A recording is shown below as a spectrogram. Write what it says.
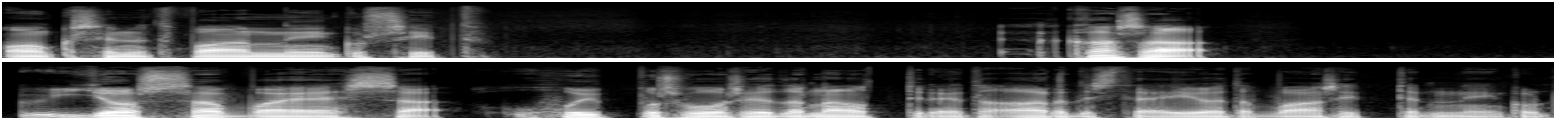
onko se nyt vaan niin kuin sit kasa jossain vaiheessa huippusuosiota nauttineita artisteja, joita vaan sitten niin kuin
